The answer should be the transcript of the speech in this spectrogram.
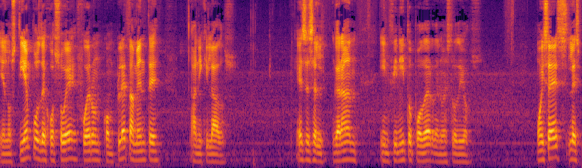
y en los tiempos de Josué fueron completamente aniquilados. Ese es el gran, infinito poder de nuestro Dios. Moisés les,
